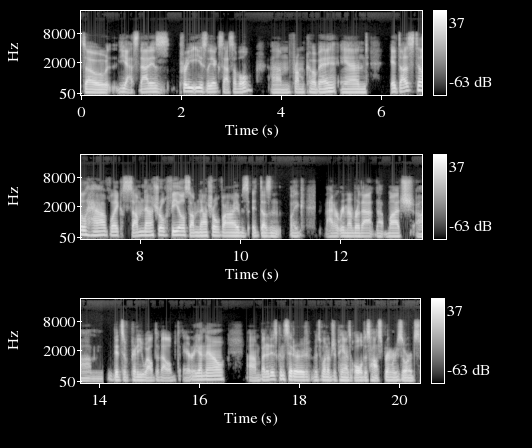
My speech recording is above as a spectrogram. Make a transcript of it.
So yes, that is pretty easily accessible um, from Kobe, and it does still have like some natural feel, some natural vibes. It doesn't like I don't remember that that much. Um, it's a pretty well developed area now. um, but it is considered it's one of Japan's oldest hot spring resorts,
